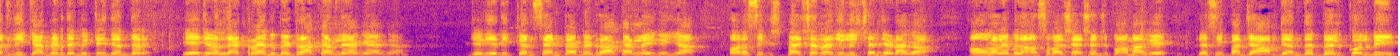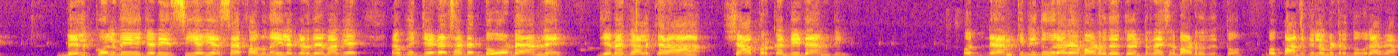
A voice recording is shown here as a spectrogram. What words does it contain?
ਅੱਜ ਦੀ ਕੈਬਨਿਟ ਦੇ ਮੀਟਿੰਗ ਦੇ ਅੰਦਰ ਇਹ ਜਿਹੜਾ ਲੈਟਰ ਹੈ ਇਹਨੂੰ ਵਿਡਰਾ ਕਰ ਲਿਆ ਗਿਆ ਹੈਗਾ। ਜਿਹੜੀ ਇਹਦੀ ਕੰਸੈਂਟ ਹੈ ਵਿਡਰਾ ਕਰ ਲਈ ਗਈ ਆ। ਔਰ ਅਸੀਂ ਇੱਕ ਸਪੈਸ਼ਲ ਰੈਜ਼ੋਲੂਸ਼ਨ ਜਿਹੜਾਗਾ ਆਉਣ ਵਾਲੇ ਵਿਧਾਨ ਸਭਾ ਸੈਸ਼ਨ ਚ ਪਾਵਾਂਗੇ ਕਿ ਅਸੀਂ ਪੰਜਾਬ ਦੇ ਅੰਦਰ ਬਿਲਕੁਲ ਵੀ ਬਿਲਕੁਲ ਵੀ ਜਿਹੜੀ ਸੀਆਈਐਸਐਫ ਨੂੰ ਨਹੀਂ ਲੱਗਣ ਦੇਵਾਂਗੇ, ਕਿਉਂਕਿ ਜਿਹੜੇ ਸਾਡੇ ਦੋ ਡੈਮ ਨੇ, ਜੇ ਮੈਂ ਗੱਲ ਕਰਾਂ ਸ਼ਾਹਪੁਰ ਕੰਡੀ ਡੈਮ ਦੀ, ਉਹ ਡੈਮ ਕਿੰਨੀ ਦੂਰ ਹੈਗਾ ਬਾਰਡਰ ਦੇ ਤੋਂ ਇੰਟਰਨੈਸ਼ਨਲ ਬਾਰਡਰ ਦੇ ਤੋਂ ਉਹ 5 ਕਿਲੋਮੀਟਰ ਦੂਰ ਹੈਗਾ।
